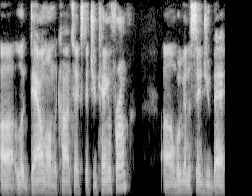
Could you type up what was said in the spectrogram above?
uh, look down on the context that you came from. Uh, we're going to send you back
